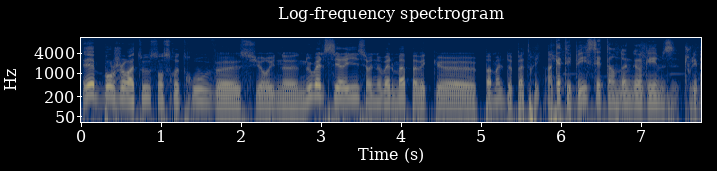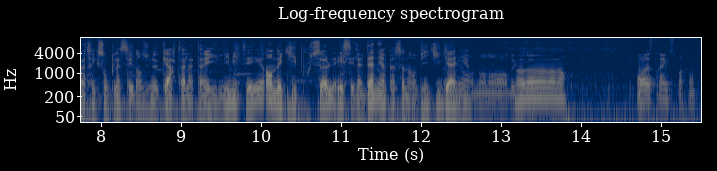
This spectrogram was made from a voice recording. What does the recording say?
Et bonjour à tous, on se retrouve euh, sur une nouvelle série, sur une nouvelle map avec euh, pas mal de Patrick. Un KTP, c'est un Hunger Games. Tous les Patrick sont placés dans une carte à la taille limitée, en équipe ou seul, et c'est la dernière personne en vie qui gagne. Non, non, non, hors de Non, question. non, non, non, non. Prends la strength par contre.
